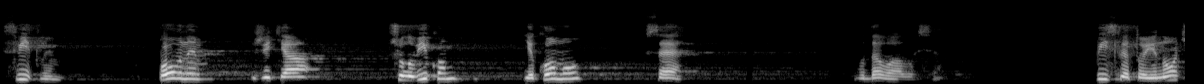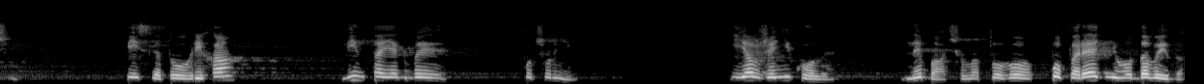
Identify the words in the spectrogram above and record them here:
світлим, повним життя чоловіком, якому все вдавалося. Після тої ночі, після того гріха, він та якби почорнів. І я вже ніколи не бачила того попереднього Давида.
